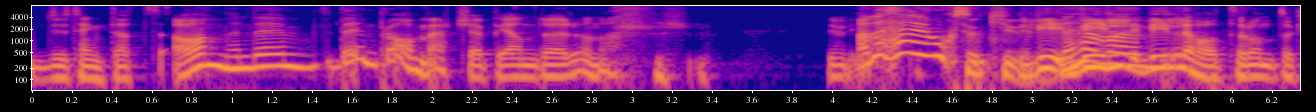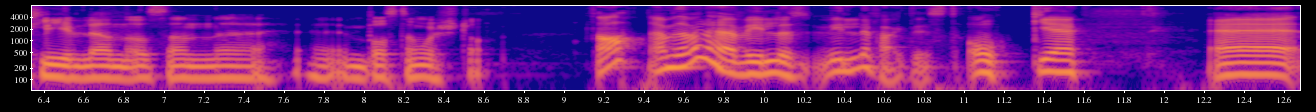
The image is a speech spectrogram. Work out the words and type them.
du tänkte att, ja men det är, det är en bra matchup i andra rundan. Ja, det här är också kul. Du vill, det var- ville ha Toronto, Cleveland och sen eh, Boston, Washington. Ja, men det var det här jag ville, ville faktiskt. Och... Eh, eh,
